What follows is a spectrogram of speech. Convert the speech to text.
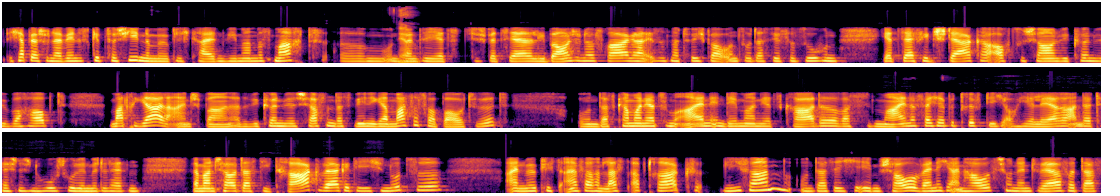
ich habe ja schon erwähnt, es gibt verschiedene Möglichkeiten, wie man das macht. Ähm, und ja. wenn Sie jetzt speziell die Bauingenieur fragen, dann ist es natürlich bei uns so, dass wir versuchen, jetzt sehr viel stärker auch zu schauen, wie können wir überhaupt Material einsparen. Also wie können wir es schaffen, dass weniger Masse verbaut wird. Und das kann man ja zum einen, indem man jetzt gerade, was meine Fächer betrifft, die ich auch hier lehre an der Technischen Hochschule in Mittelhessen, wenn man schaut, dass die Tragwerke, die ich nutze, einen möglichst einfachen Lastabtrag liefern und dass ich eben schaue, wenn ich ein Haus schon entwerfe, dass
